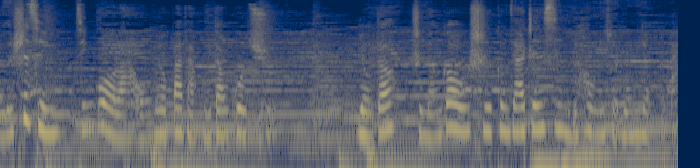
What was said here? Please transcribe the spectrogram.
有的事情经过了，我们没有办法回到过去；有的只能够是更加珍惜以后你所拥有的吧。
